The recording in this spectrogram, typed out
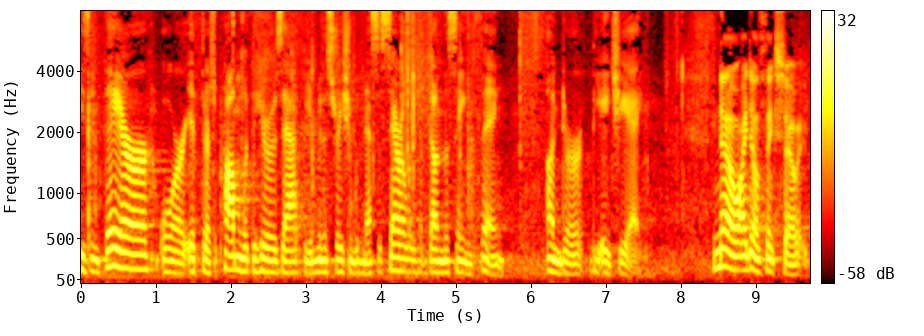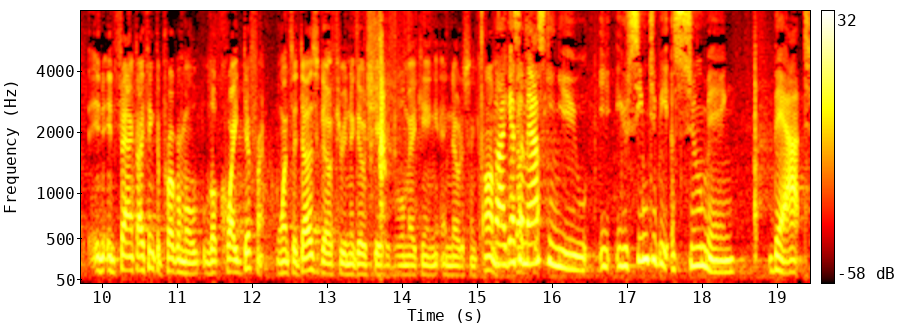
isn't there, or if there's a problem with the HEROES Act, the administration would necessarily have done the same thing under the HEA? No, I don't think so. In fact, I think the program will look quite different once it does go through negotiated rulemaking and notice and comment. I guess I'm asking you, you seem to be assuming that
